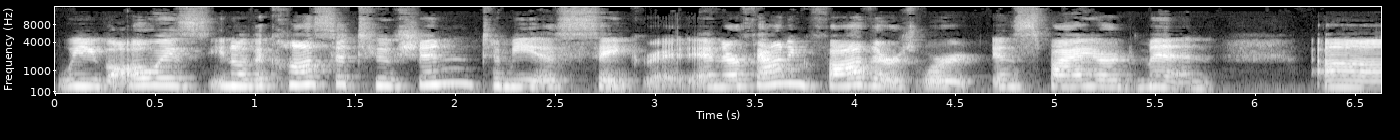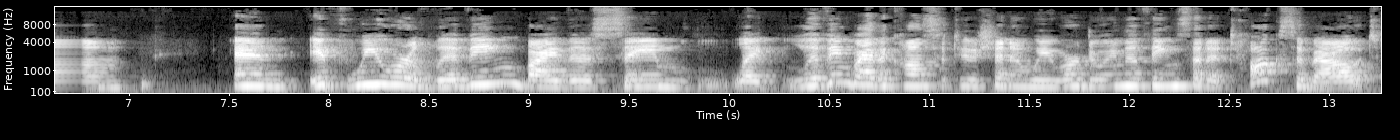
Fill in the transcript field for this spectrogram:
We've always, you know, the Constitution to me is sacred, and our founding fathers were inspired men. Um, and if we were living by the same, like living by the Constitution and we were doing the things that it talks about,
